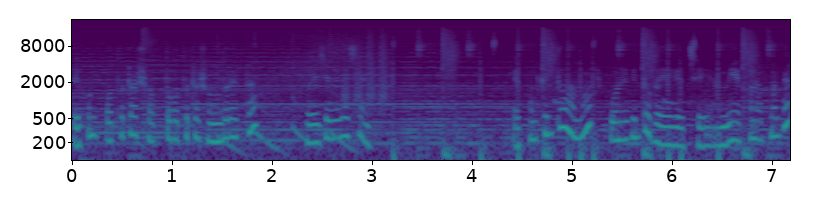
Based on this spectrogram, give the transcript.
দেখুন, কতটা শক্ত, কতটা সুন্দর একটা হয়েছে, দেখেছেন? এখন কিন্তু আমার পনির কিন্তু হয়ে গেছে। আমি এখন আপনাদের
